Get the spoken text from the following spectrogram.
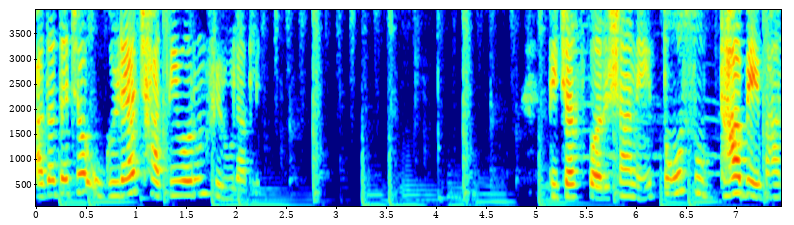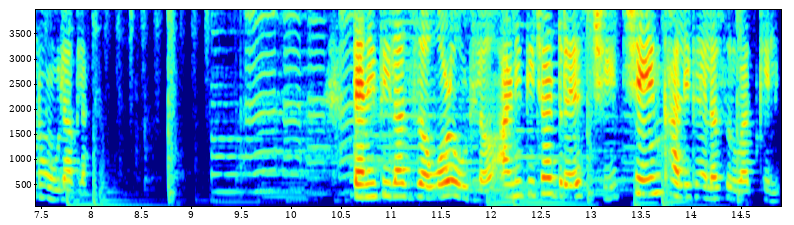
आता त्याच्या उघड्या छातीवरून फिरू लागले. तिच्या स्पर्शाने तो सुद्धा बेभान होऊ लागला. त्याने तिला जवळ ओढलं आणि तिच्या ड्रेसची चेन खाली घ्यायला सुरुवात केली.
